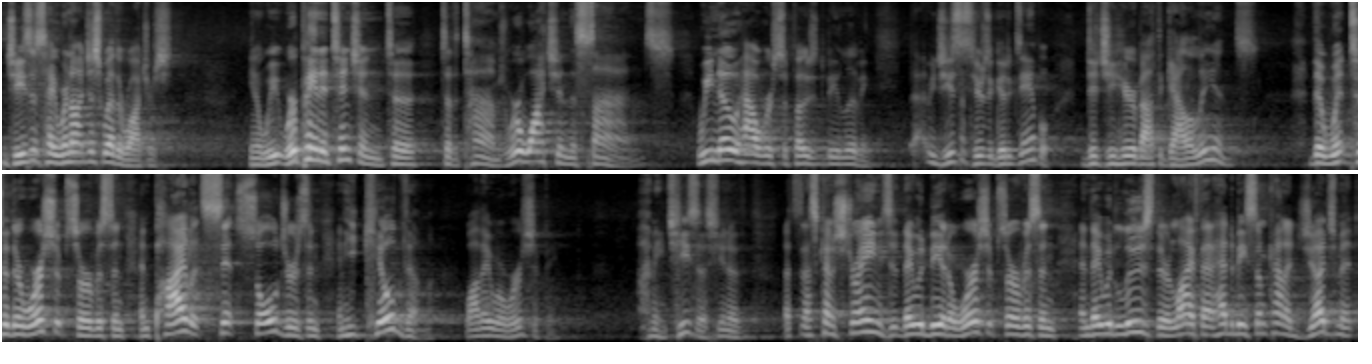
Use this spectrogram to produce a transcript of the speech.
Jesus, hey, we're not just weather watchers. You know, we, we're paying attention to, to the times, we're watching the signs. We know how we're supposed to be living. I mean, Jesus, here's a good example. Did you hear about the Galileans that went to their worship service and, and Pilate sent soldiers and, and he killed them while they were worshiping? I mean, Jesus, you know, that's, that's kind of strange that they would be at a worship service and, and they would lose their life. That had to be some kind of judgment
